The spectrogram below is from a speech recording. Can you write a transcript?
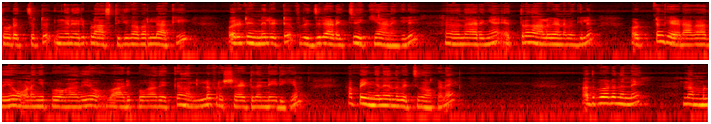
തുടച്ചിട്ട് ഇങ്ങനെ ഒരു പ്ലാസ്റ്റിക് കവറിലാക്കി ഒരു ടിന്നിലിട്ട് ഫ്രിഡ്ജിൽ അടച്ച് വെക്കുകയാണെങ്കിൽ നാരങ്ങ എത്ര നാൾ വേണമെങ്കിലും ഒട്ടും കേടാകാതെയോ ഉണങ്ങിപ്പോകാതെയോ വാടിപ്പോകാതെയോ ഒക്കെ നല്ല ഫ്രഷായിട്ട് തന്നെ ഇരിക്കും. അപ്പോൾ ഇങ്ങനെ ഒന്ന് വെച്ച് നോക്കണേ. അതുപോലെ തന്നെ നമ്മൾ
